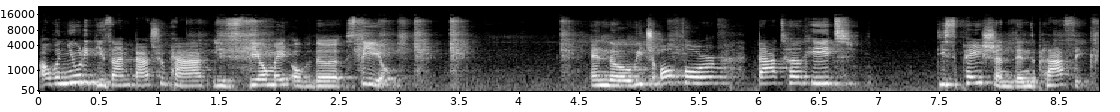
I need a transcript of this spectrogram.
Our newly designed battery pack is still made of the steel and which offer better heat dissipation than the plastic.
